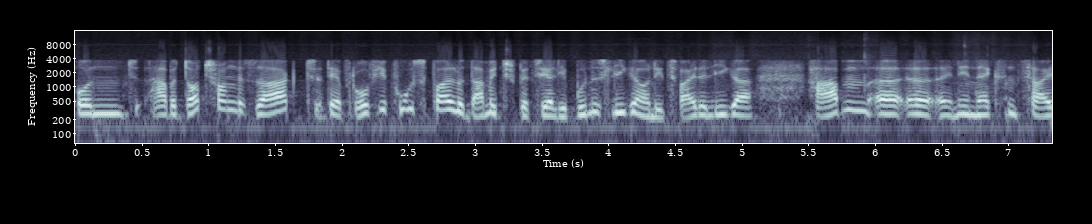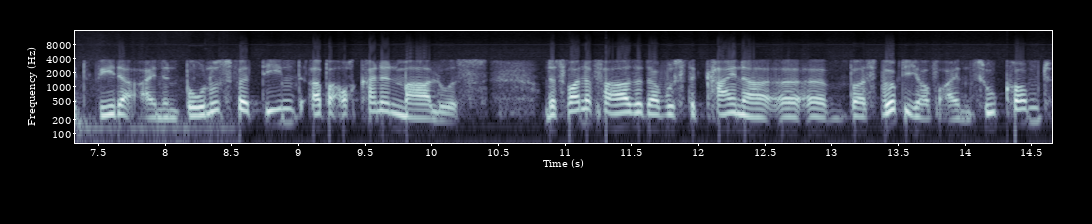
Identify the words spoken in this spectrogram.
und habe dort schon gesagt, der Profifußball und damit speziell die Bundesliga und die zweite Liga haben äh, äh in der nächsten Zeit weder einen Bonus verdient, aber auch keinen Malus. Und das war eine Phase, da wusste keiner, äh, äh, was wirklich auf einen zukommt.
